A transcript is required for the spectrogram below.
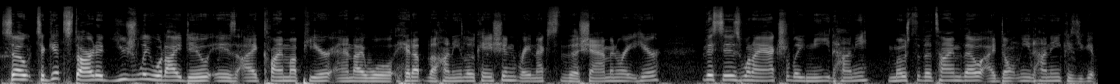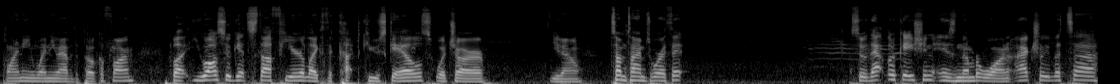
So to get started, usually what I do is I climb up here and I will hit up the honey location right next to the shaman right here. This is when I actually need honey. Most of the time, though, I don't need honey because you get plenty when you have the Pokke Farm. But you also get stuff here like the Kut-Ku scales, which are, you know, sometimes worth it. So that location is number one. Actually, let's uh,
